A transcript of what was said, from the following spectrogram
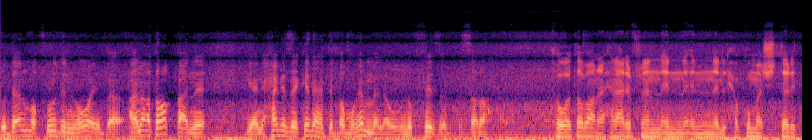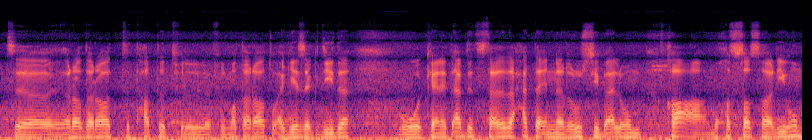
وده المفروض إن هو يبقى أنا أتوقع إن يعني حاجة زي كده هتبقى مهمة لو نفذت بصراحة. هو طبعا إحنا عرفنا ان ان, الحكومة اشترت آه، رادارات اتحطت في ال- في المطارات وأجهزة جديدة وكانت ابدت استعدادها حتى إن الروس يبقى لهم قاعة مخصصة ليهم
